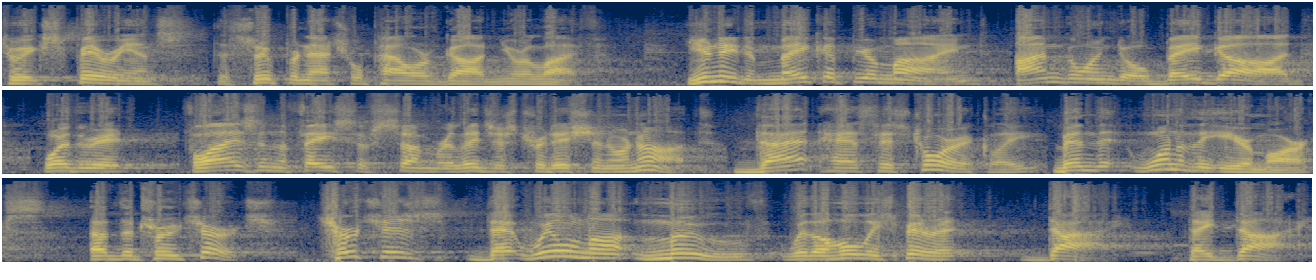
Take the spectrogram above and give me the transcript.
to experience the supernatural power of God in your life. You need to make up your mind I'm going to obey God, whether it flies in the face of some religious tradition or not. That has historically been the, one of the earmarks of the true church. Churches that will not move with the Holy Spirit die. They die.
